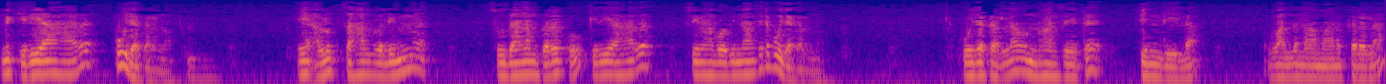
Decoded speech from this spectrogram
මේ කිරි ආහාර පූජා කරනවා. ඒ අලුත් සහල් වලින්ම සූදානම් කරපු කිරි ආහාර ශ්‍රී මහා බෝධීන් වහන්සේට පූජා කරනවා. පූජා කරලා උන්වහන්සේට පින් දීලා වන්දනාමාන කරලා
